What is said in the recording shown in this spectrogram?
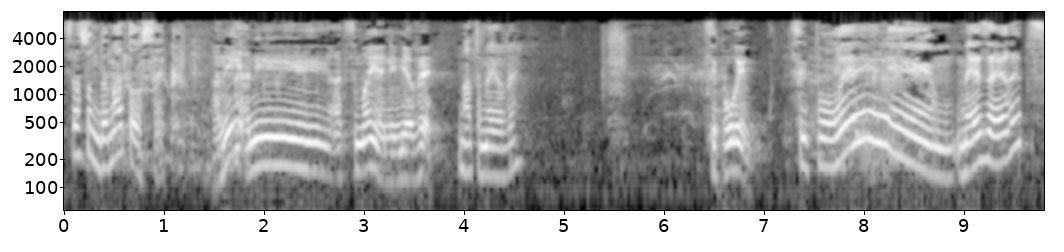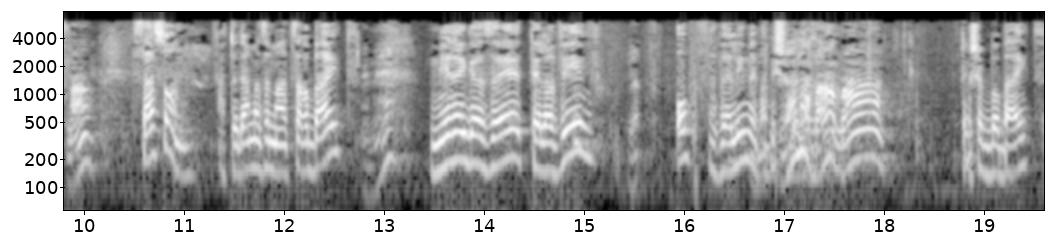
ששון, במה אתה עוסק? אני? אני עצמאי, אני מייבא. מה אתה מייבא? סיפורים. סיפורים. מאיזה ארץ? מה? ששון, אתה יודע מה זה מעצר בית? באמת? מרגע זה, תל אביב, עוף ולימט בשבילך. למה? מה? מה? אתה יושב בבית,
